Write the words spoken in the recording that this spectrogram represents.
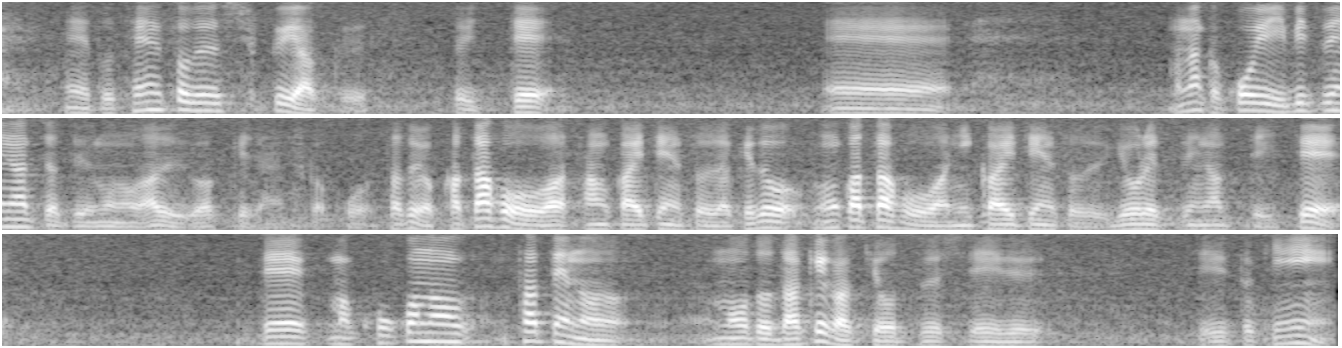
えーと、転送で縮約といって、えーまあ、なんかこういういびつになっちゃってるものがあるわけじゃないですか。こう例えば片方は3回転送だけどもう片方は2回転送で行列になっていてで、まあ、ここの縦のモードだけが共通しているっていう時に、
